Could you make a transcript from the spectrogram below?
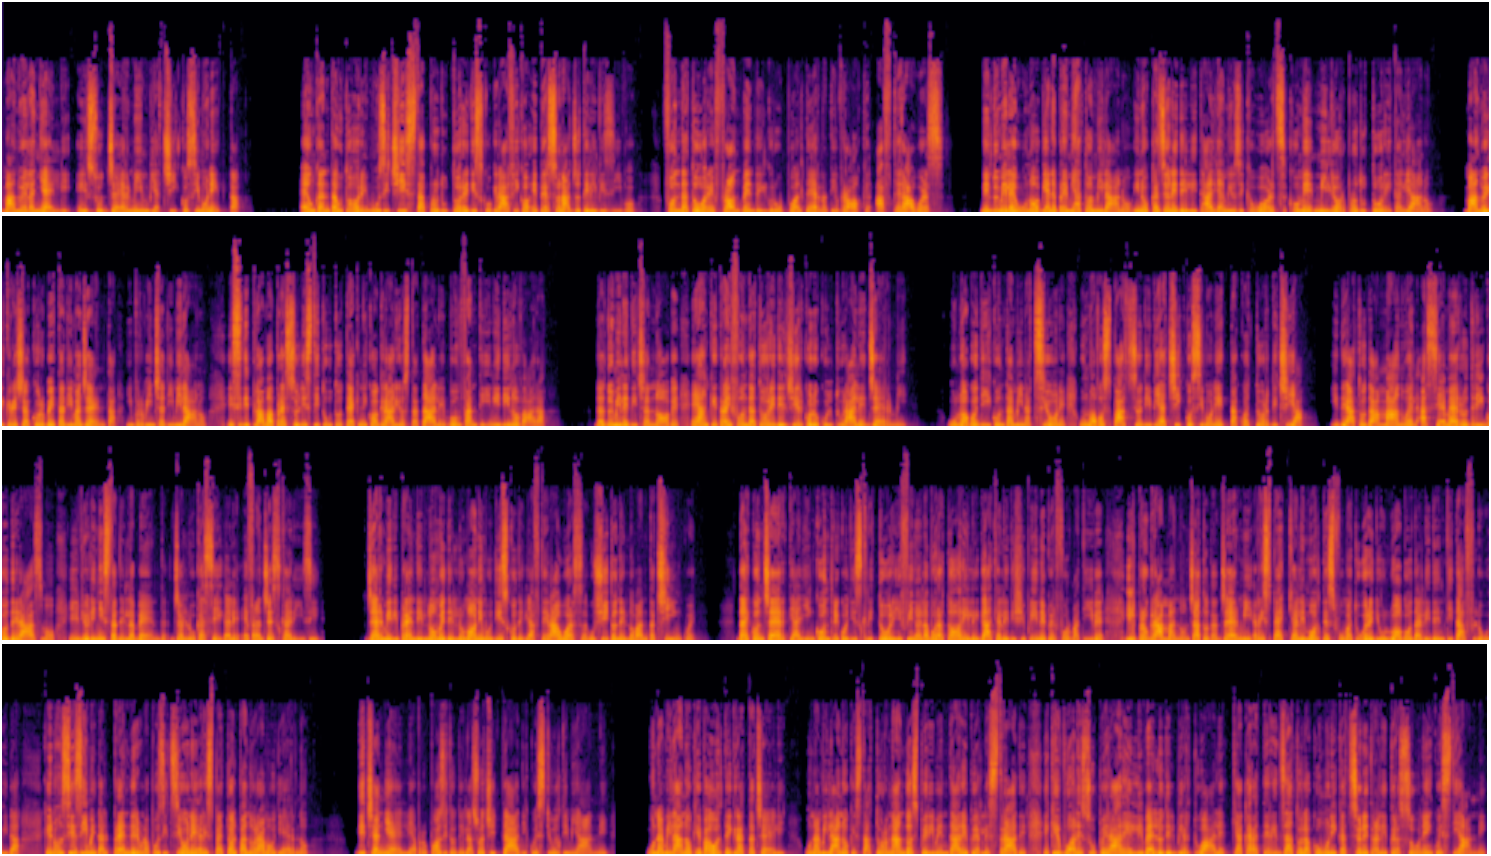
Manuel Agnelli e il suo Germi in via Cicco Simonetta. È un cantautore, musicista, produttore discografico e personaggio televisivo. Fondatore e frontman del gruppo alternative rock After Hours. Nel 2001 viene premiato a Milano in occasione dell'Italia Music Awards come miglior produttore italiano. Manuel cresce a Corbetta di Magenta, in provincia di Milano, e si diploma presso l'Istituto Tecnico Agrario Statale Bonfantini di Novara. Dal 2019 è anche tra i fondatori del Circolo Culturale Germi, un luogo di contaminazione, un nuovo spazio di via Cicco Simonetta 14A, ideato da Manuel assieme a Rodrigo D'Erasmo, il violinista della band, Gianluca Segale e Francesca Risi. Germi riprende il nome dell'omonimo disco degli After Hours uscito nel 95 dai concerti agli incontri con gli scrittori fino ai laboratori legati alle discipline performative, il programma annunciato da Germi rispecchia le molte sfumature di un luogo dall'identità fluida, che non si esime dal prendere una posizione rispetto al panorama odierno. Dice Agnelli, a proposito della sua città di questi ultimi anni, una Milano che va oltre i grattacieli, una Milano che sta tornando a sperimentare per le strade e che vuole superare il livello del virtuale che ha caratterizzato la comunicazione tra le persone in questi anni.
